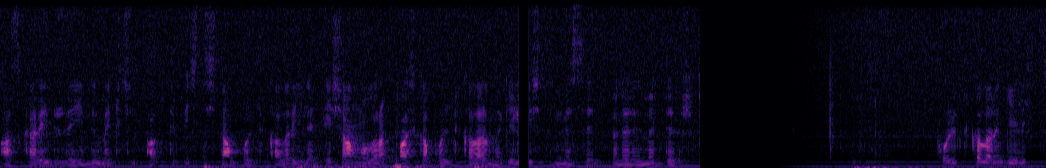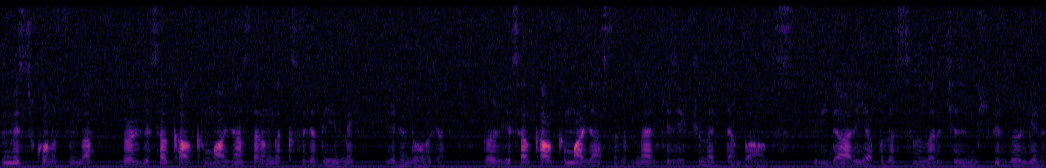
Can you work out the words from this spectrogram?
asgari düzeye indirmek için aktif istihdam politikaları ile eşanlı olarak başka politikaların da geliştirilmesi önerilmektedir. Politikaların geliştirilmesi konusunda bölgesel kalkınma ajanslarının da kısaca değinmek yerinde olacaktır. Bölgesel kalkınma ajansları merkezi hükümetten bağımsız bir idari yapıda sınırları çizilmiş bir bölgenin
